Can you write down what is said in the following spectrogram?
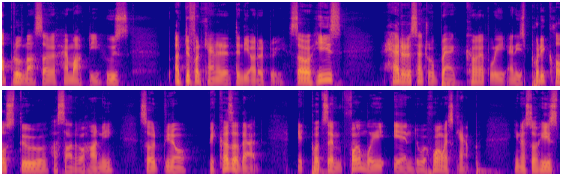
Abdul Nasser Hemati, who's a different candidate than the other three. So he's head of the central bank currently, and he's pretty close to Hassan Rouhani. So you know, because of that, it puts him firmly in the reformist camp. You know, so he's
